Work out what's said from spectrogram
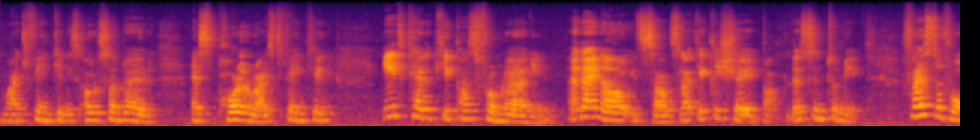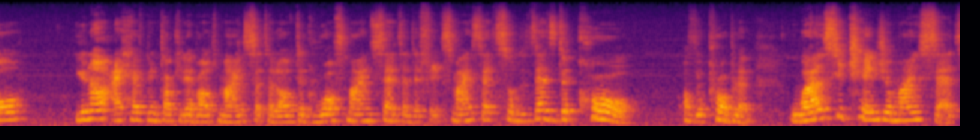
white thinking is also known as polarized thinking, it can keep us from learning. And I know it sounds like a cliche, but listen to me. First of all, you know, I have been talking about mindset a lot, the growth mindset and the fixed mindset. So that's the core of the problem. Once you change your mindset,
